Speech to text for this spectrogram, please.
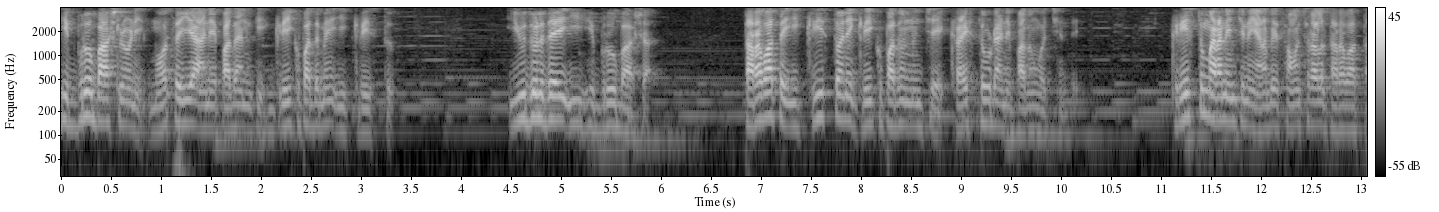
హిబ్రూ భాషలోని మోసయ్య అనే పదానికి గ్రీకు పదమే ఈ క్రీస్తు. యూదులదే ఈ హిబ్రూ భాష. తర్వాత ఈ క్రీస్తు అనే గ్రీకు పదం నుంచే క్రైస్తవుడు అనే పదం వచ్చింది. క్రీస్తు మరణించిన ఎనభై సంవత్సరాల తర్వాత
